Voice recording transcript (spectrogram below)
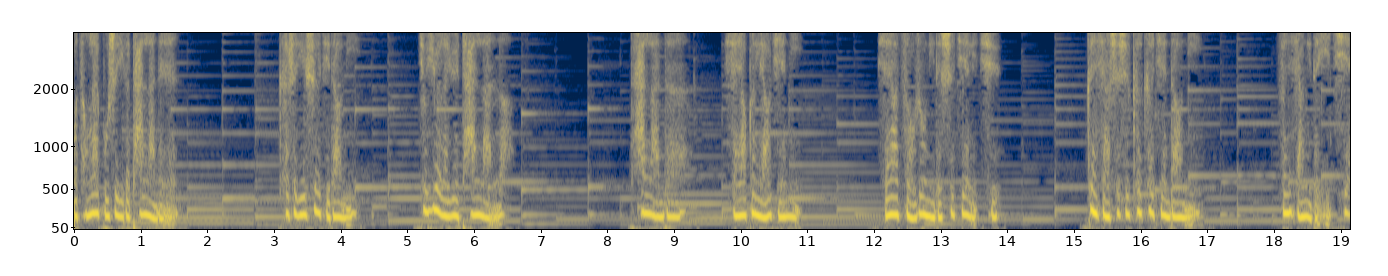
我从来不是一个贪婪的人，可是，一涉及到你，就越来越贪婪了。贪婪的想要更了解你，想要走入你的世界里去，更想时时刻刻见到你，分享你的一切。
